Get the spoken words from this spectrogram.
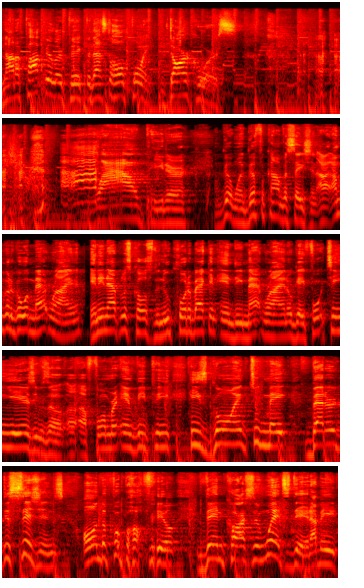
Not a popular pick, but that's the whole point. Dark horse. wow, Peter. Good one. Good for conversation. I, am going to go with Matt Ryan. Indianapolis Colts, the new quarterback in Indy. Matt Ryan, okay, 14 years. He was a, a, a former MVP. He's going to make better decisions on the football field than Carson Wentz did. I mean,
